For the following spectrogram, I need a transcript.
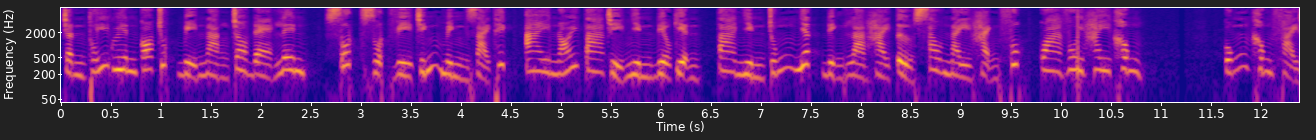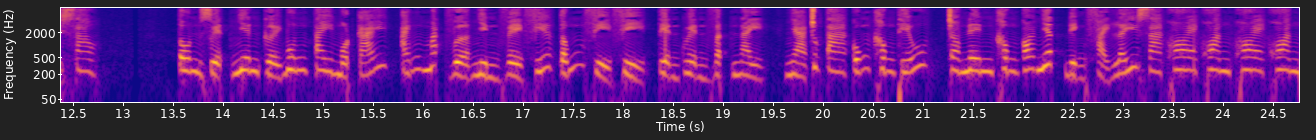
Trần Thúy Quyên có chút bị nàng cho đè lên, sốt ruột vì chính mình giải thích ai nói ta chỉ nhìn điều kiện, ta nhìn chúng nhất định là hài tử sau này hạnh phúc qua vui hay không. Cũng không phải sao. Tôn Duyệt Nhiên cười buông tay một cái, ánh mắt vừa nhìn về phía Tống Phỉ Phỉ, tiền quyền vật này, nhà chúng ta cũng không thiếu, cho nên không có nhất định phải lấy ra khoe khoang khoe khoang,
